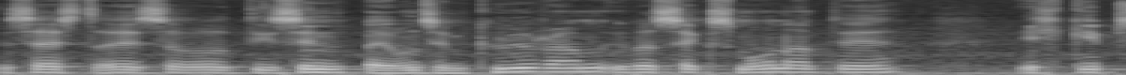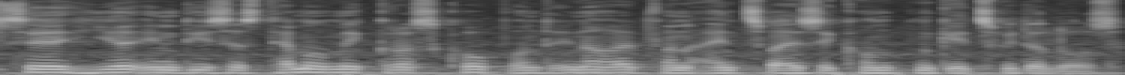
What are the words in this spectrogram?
Das heißt also, die sind bei uns im Kühlraum über sechs Monate. Ich gebe sie hier in dieses Thermomikroskop und innerhalb von ein, zwei Sekunden geht es wieder los.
